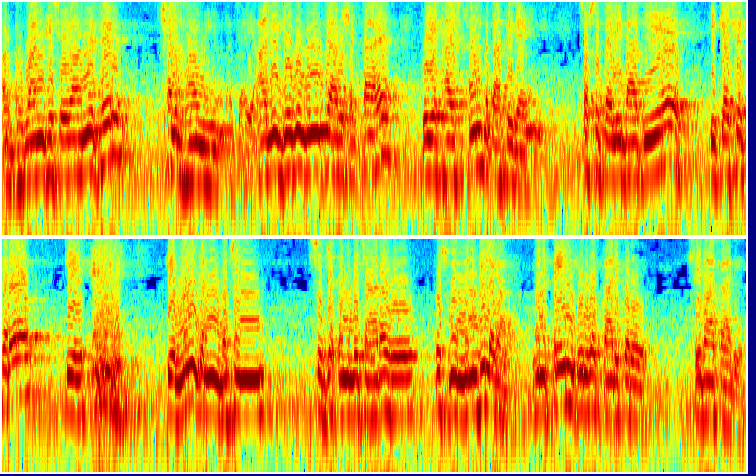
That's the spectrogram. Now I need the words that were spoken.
और भगवान की सेवा में फिर छल भाव नहीं होना चाहिए। आगे जो भी गुरु की आवश्यकता है वो यथास्थान बताते जाएँगे। सबसे पहली बात ये है कि कैसे करो कि, कि मन कर्म वचन सुजतन विचार हो उसमें मन भी लगा मैंने प्रेम पूर्वक कार्य करो सेवा कार्य।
